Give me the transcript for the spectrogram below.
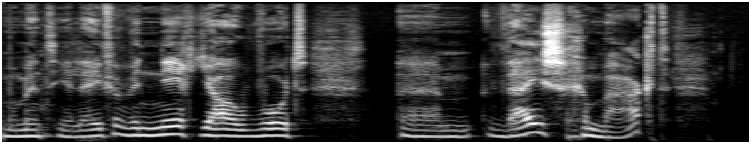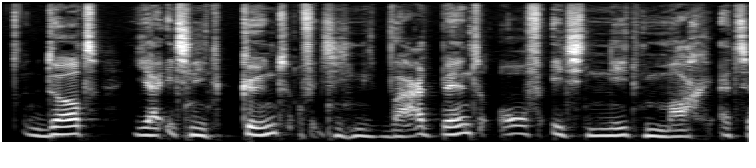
moment in je leven, wanneer jou wordt um, wijsgemaakt dat jij iets niet kunt of iets niet waard bent of iets niet mag, et.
